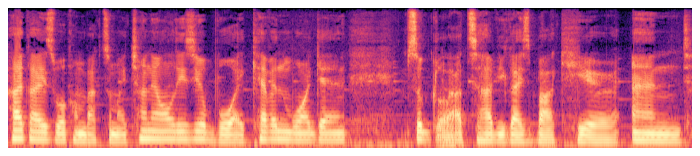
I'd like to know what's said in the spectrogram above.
Hi guys, welcome back to my channel. This is your boy Kevyn Morgan. I'm so glad to have you guys back here. And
